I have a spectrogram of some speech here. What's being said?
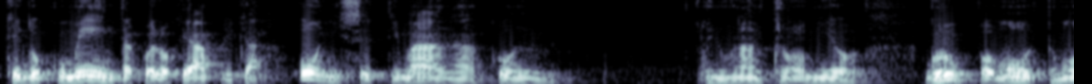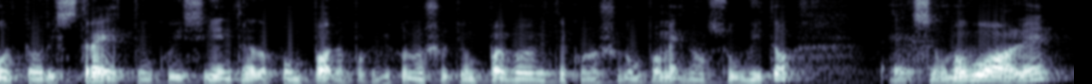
che documenta quello che applica ogni settimana con in un altro mio gruppo molto molto ristretto in cui si entra dopo un po', dopo che vi conosciuti un po' e voi avete conosciuto un po' me, non subito, eh, se uno vuole,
